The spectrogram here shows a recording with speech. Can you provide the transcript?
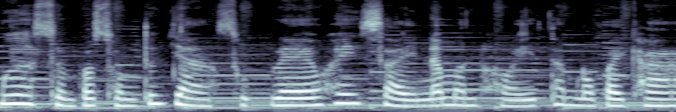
เมื่อส่วนผสมทุกอย่างสุกแล้วให้ใส่น้ำมันหอยตามลงไปค่ะ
